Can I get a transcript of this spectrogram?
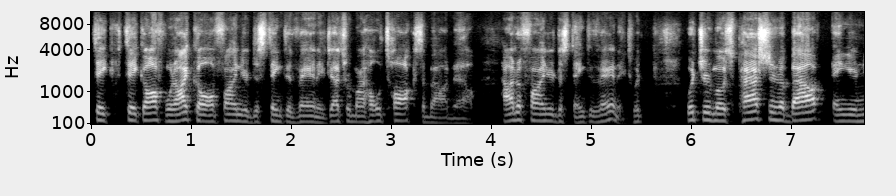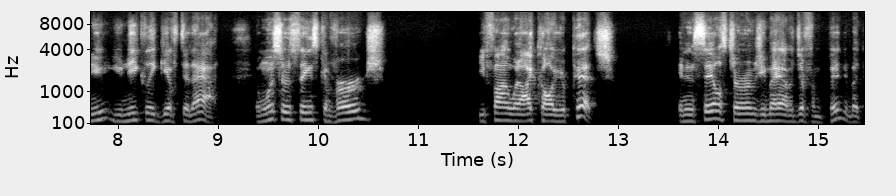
take take off what I call find your distinct advantage. That's what my whole talk's about now. How to find your distinct advantage, what what you're most passionate about, and you're new, uniquely gifted at. And once those things converge, you find what I call your pitch. And in sales terms, you may have a different opinion, but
